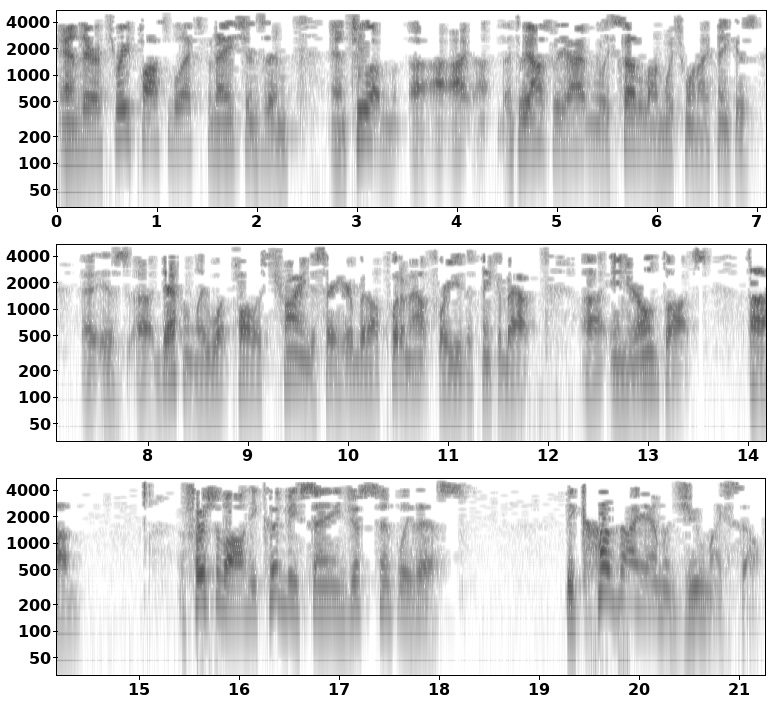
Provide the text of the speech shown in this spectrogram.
and there are three possible explanations, and and two of them, uh, I, I, to be honest with you, I haven't really settled on which one I think is is uh, definitely what Paul is trying to say here, but I'll put them out for you to think about uh, in your own thoughts. First of all, he could be saying just simply this: because I am a Jew myself.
